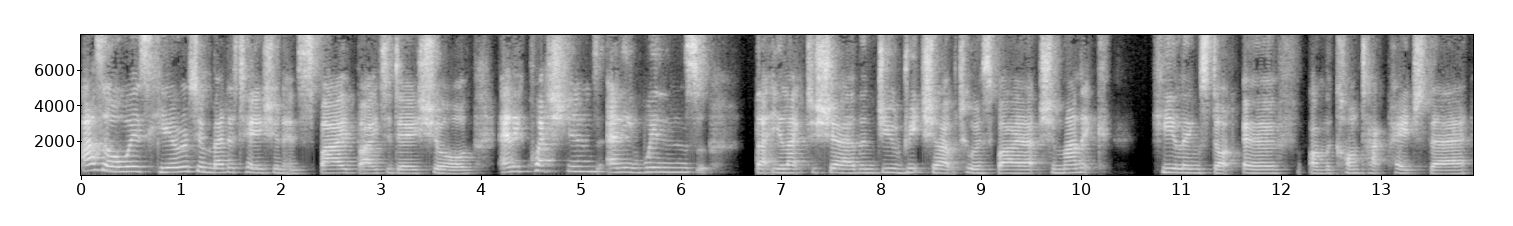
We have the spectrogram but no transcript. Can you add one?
As always, here is your meditation inspired by today's show. Any questions, any wins that you like to share, then do reach out to us via shamanichealings.earth on the contact page there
